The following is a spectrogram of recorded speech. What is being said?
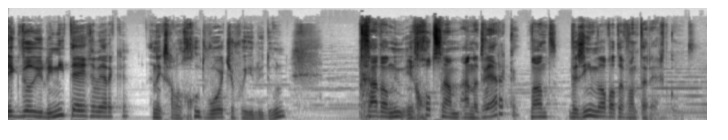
ik wil jullie niet tegenwerken en ik zal een goed woordje voor jullie doen. Ga dan nu in godsnaam aan het werk, want we zien wel wat er van terecht komt.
